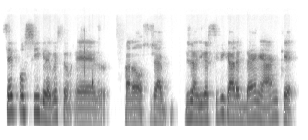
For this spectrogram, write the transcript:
se possibile, questo è paradosso, cioè bisogna diversificare bene anche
